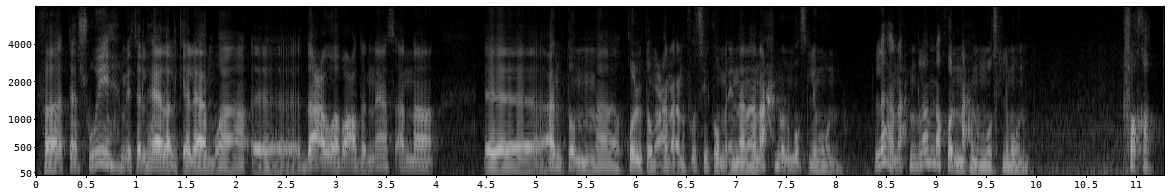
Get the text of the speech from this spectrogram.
فتشويه مثل هذا الكلام ودعوى بعض الناس أن آه، أنتم قلتم عن أنفسكم إننا نحن المسلمون. لا نحن لم نقل نحن المسلمون. فقط.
